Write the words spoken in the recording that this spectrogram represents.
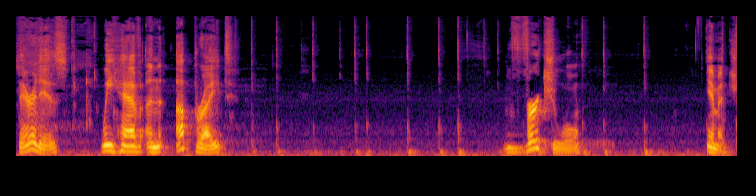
there it is, we have an upright virtual image.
